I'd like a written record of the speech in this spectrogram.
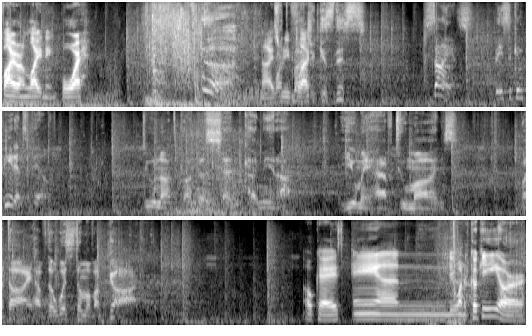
Fire and lightning, boy. Nice What reflex. magic is this? Science. Basic impedance field. Do not condescend, Chimera. You may have two minds, but I have the wisdom of a god. Okay, and you want a cookie or?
